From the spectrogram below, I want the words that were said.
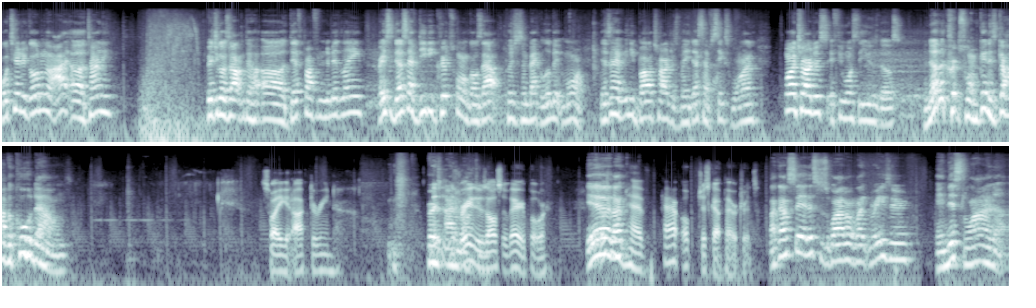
400 gold on the uh, tiny. Bitch goes out into uh, Death Prophet in the mid lane. Razor does have DD Crypt Swarm, goes out, pushes him back a little bit more. Doesn't have any ball charges, but he does have 6 1, one charges if he wants to use those. Another Crypt Swarm. Goodness God, the cooldowns. That's why you get Octarine. First this, Razor is also very poor. Yeah, I like, have power. Oh, just got power treads. Like I said, this is why I don't like Razor in this lineup.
